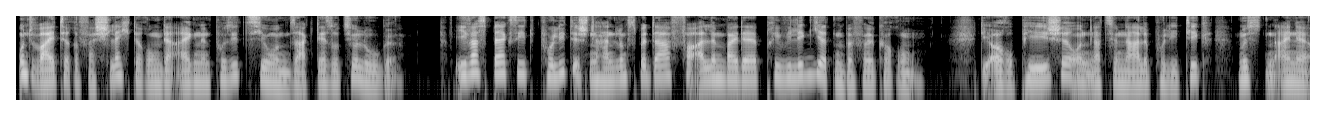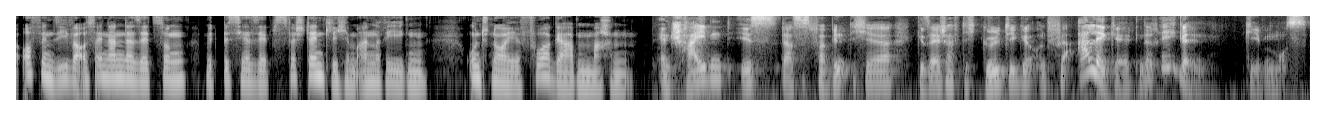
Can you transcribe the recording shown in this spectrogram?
und weitere Verschlechterung der eigenen Position, sagt der Soziologe. Eversberg sieht politischen Handlungsbedarf vor allem bei der privilegierten Bevölkerung. Die europäische und nationale Politik müssten eine offensive Auseinandersetzung mit bisher Selbstverständlichem anregen und neue Vorgaben machen. Entscheidend ist, dass es verbindliche, gesellschaftlich gültige und für alle geltende Regeln geben muss.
